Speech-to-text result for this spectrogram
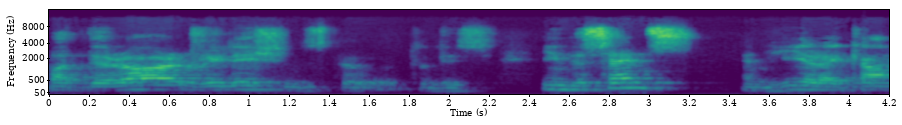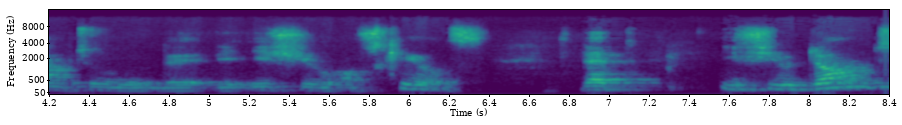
but there are relations to, to this. In the sense, and here I come to the, the issue of skills, that if you don't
